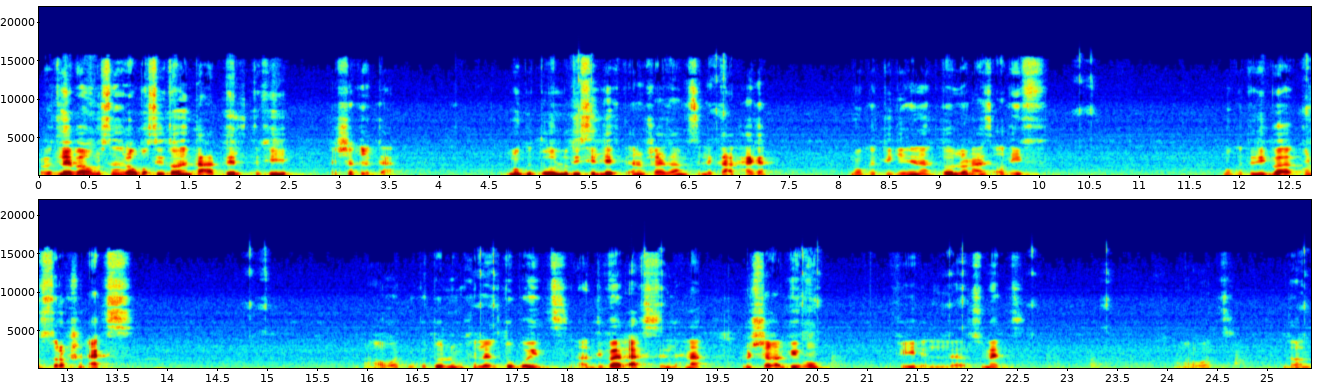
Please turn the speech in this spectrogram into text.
فبتلاقي بأوامر سهلة وبسيطة أنت عدلت في الشكل بتاعك. ممكن تقول له deselect أنا مش عايز أعمل select على حاجة ممكن تيجي هنا تقول له أنا عايز أضيف. ممكن تضيف بقى construction axis أهوت ممكن تقول له من خلال two points هتضيف بقى ال axis اللي إحنا بنشتغل بيهم في الرسومات. أهوت done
